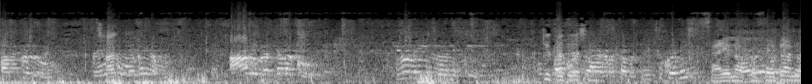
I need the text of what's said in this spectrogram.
భక్తులు రేపు జాగ్రత్తలు తీసుకొని సాయి నా ఒక ఫోటో అన్న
